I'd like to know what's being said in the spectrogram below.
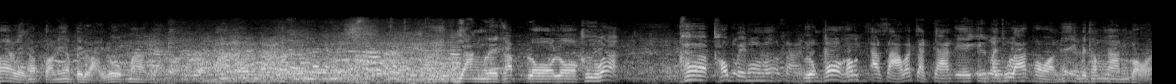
มากเลยครับ ตอนนี้เป็นหลายโรคมากเลยยังเลยครับ รอรอคือว่า ถ้าเขาเป็นหลวงพ่อเขาอาสาว่าจัดการเองเองไปธุระก่อนให้เองไปทำงานก่อน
